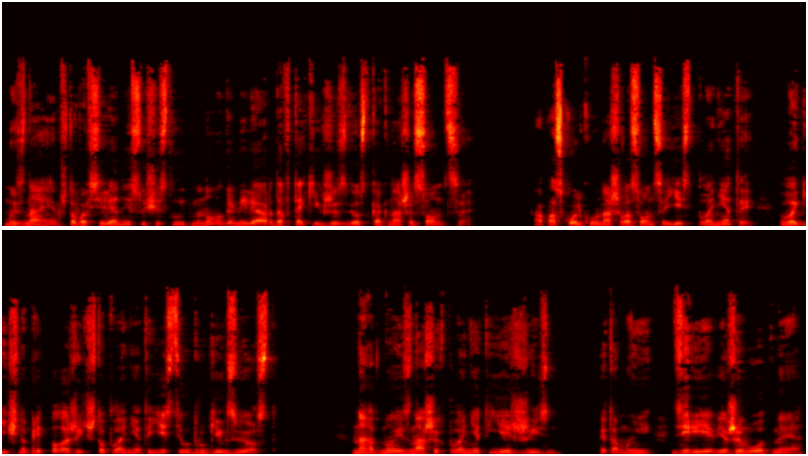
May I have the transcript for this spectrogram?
Мы знаем, что во Вселенной существует много миллиардов таких же звезд, как наше Солнце. А поскольку у нашего Солнца есть планеты, логично предположить, что планеты есть и у других звезд. На одной из наших планет есть жизнь. Это мы, деревья, животные.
